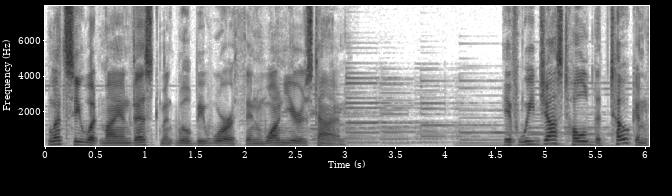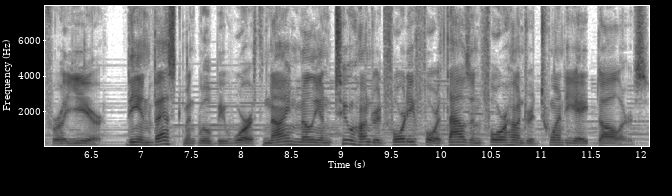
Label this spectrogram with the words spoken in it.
Let's see what my investment will be worth in one year's time. If we just hold the token for a year, the investment will be worth $9,244,428.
